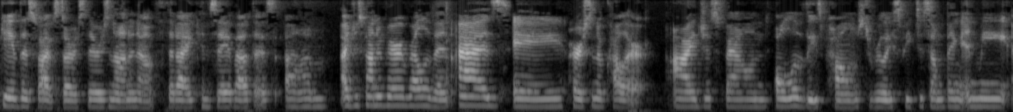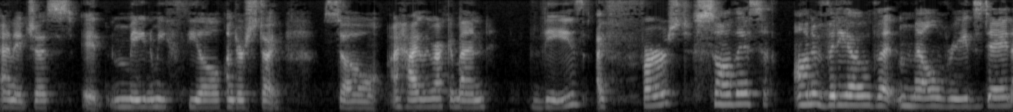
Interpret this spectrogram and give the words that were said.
gave this five stars. There's not enough that I can say about this. Um, I just found it very relevant. As a person of color, I just found all of these poems to really speak to something in me and it just, it made me feel understood. So I highly recommend these. I first saw this on a video that Mel Reads did.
